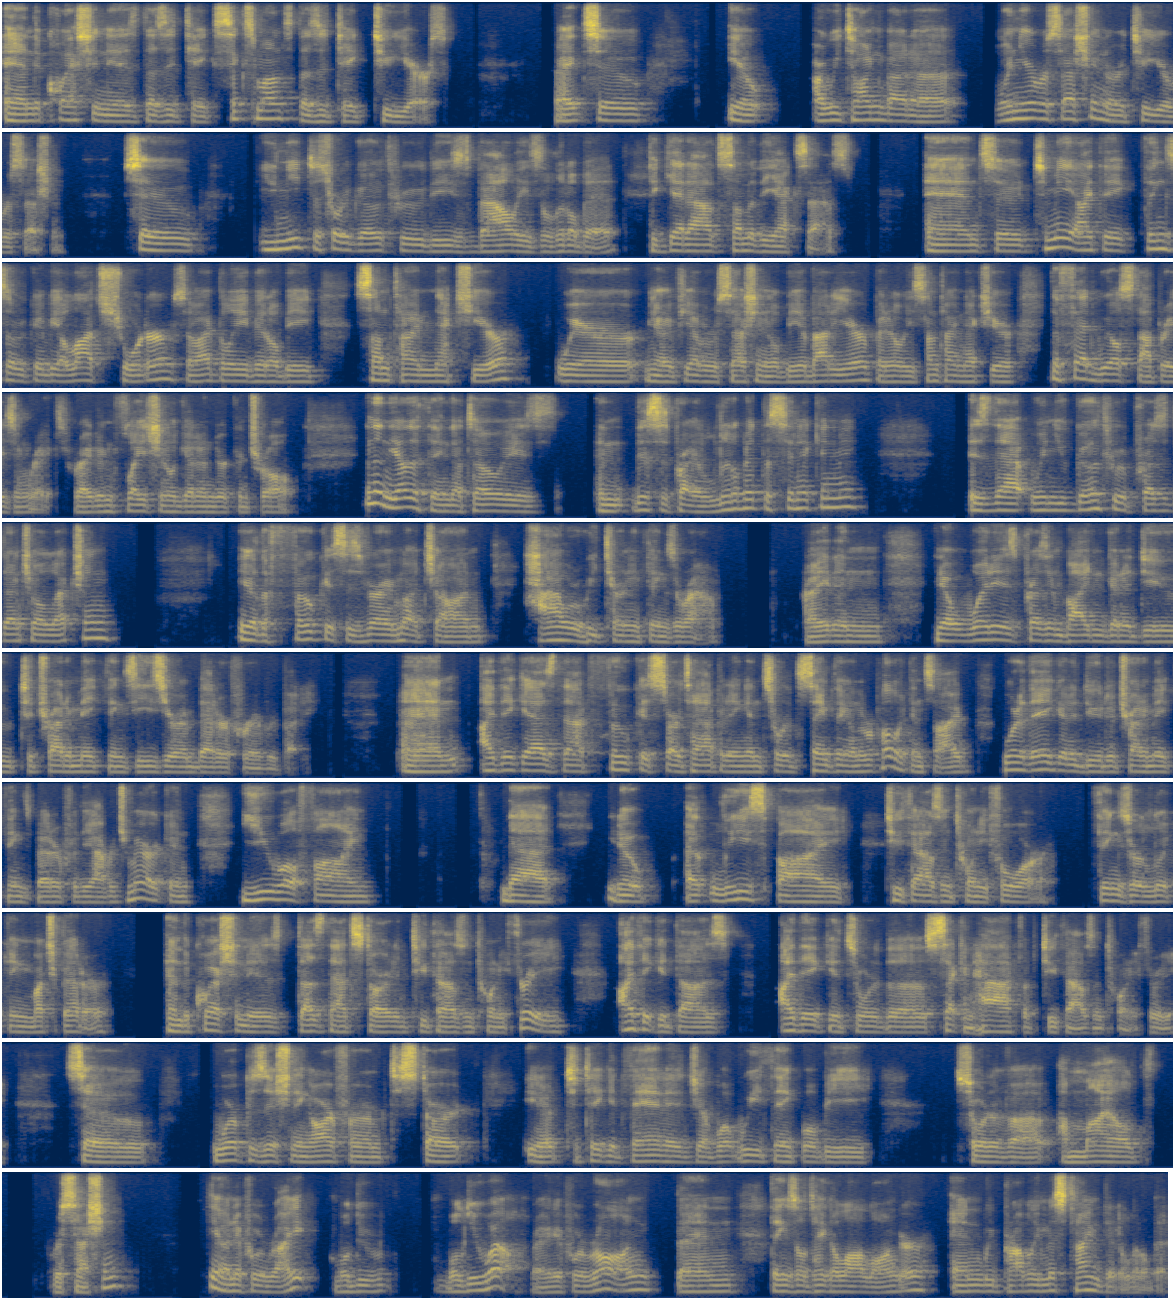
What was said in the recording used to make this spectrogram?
And the question is does it take six months? Does it take two years? Right. So, you know, are we talking about a one year recession or a two year recession? So, you need to sort of go through these valleys a little bit to get out some of the excess. And so to me, I think things are going to be a lot shorter. So I believe it'll be sometime next year where, you know, if you have a recession, it'll be about a year, but it'll be sometime next year. The Fed will stop raising rates, right? Inflation will get under control. And then the other thing that's always, and this is probably a little bit the cynic in me, is that when you go through a presidential election, you know, the focus is very much on how are we turning things around, right? And, you know, what is President Biden going to do to try to make things easier and better for everybody? And I think as that focus starts happening, and sort of the same thing on the Republican side, what are they going to do to try to make things better for the average American? You will find that, you know, at least by 2024, things are looking much better. And the question is, does that start in 2023? I think it does. I think it's sort of the second half of 2023. So we're positioning our firm to start, you know, to take advantage of what we think will be sort of a, a mild recession. You know, and if we're right, we'll do we'll do well, right? If we're wrong, then things will take a lot longer and we probably mistimed it a little bit.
